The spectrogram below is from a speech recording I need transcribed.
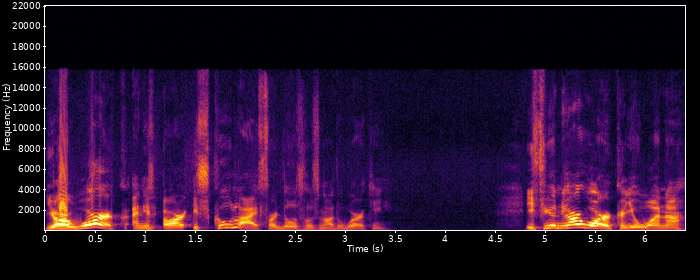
Your work and or school life for those who's not working. If you in your work you wanna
